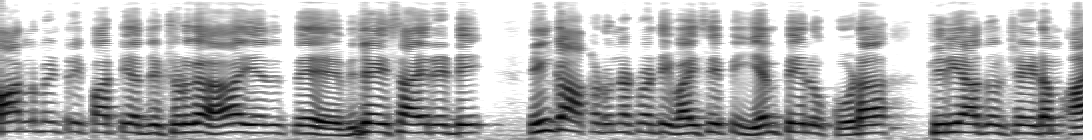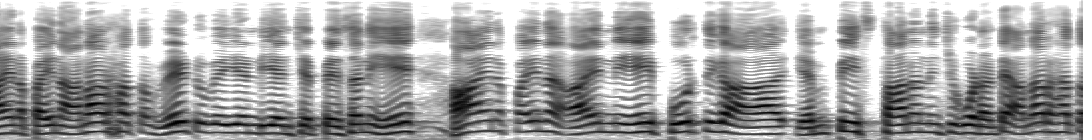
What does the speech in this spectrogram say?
పార్లమెంటరీ పార్టీ అధ్యక్షుడిగా ఏదైతే విజయసాయి రెడ్డి ఇంకా అక్కడ ఉన్నటువంటి వైసీపీ ఎంపీలు కూడా ఫిర్యాదులు చేయడం ఆయన పైన అనర్హత వేటు వేయండి అని చెప్పేసని ఆయన పైన ఆయన్ని పూర్తిగా ఎంపీ స్థానం నుంచి కూడా అంటే అనర్హత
